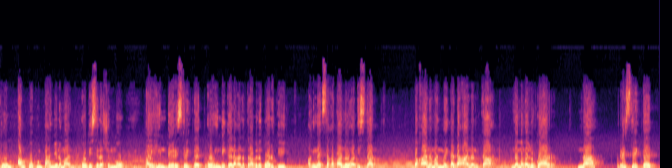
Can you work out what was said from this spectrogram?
Kung ang pupuntahan nyo naman o destinasyon mo ay hindi restricted o hindi kailangan ng travel authority, ang next na katanungan is that baka naman may dadaanan ka ng mga lugar na restricted.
